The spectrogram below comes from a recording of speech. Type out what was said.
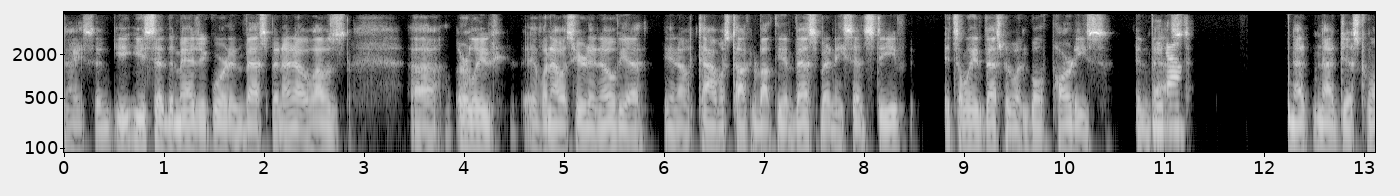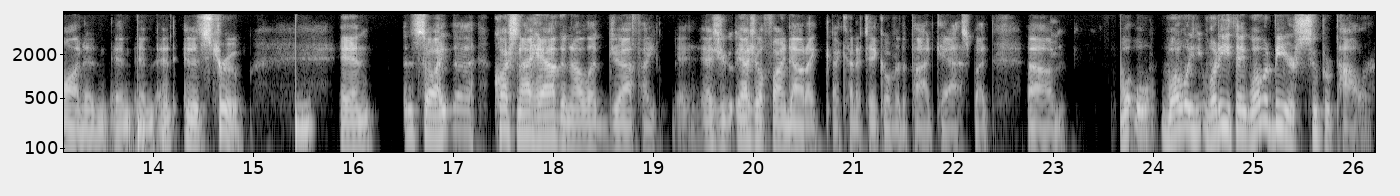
Nice. And you said the magic word investment. I know I was uh, early when I was here at Novia, you know, Tom was talking about the investment and he said, Steve, it's only investment when both parties invest, yeah. not not just one, and and and, and it's true. Mm-hmm. And so I uh, question I have, then I'll let Jeff. I as you as you'll find out, I, I kind of take over the podcast. But um, what what would you, what do you think? What would be your superpower?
